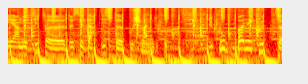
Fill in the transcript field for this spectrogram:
et un autre titre euh, de cet artiste euh, Pushman. Du coup, du coup, bonne écoute.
